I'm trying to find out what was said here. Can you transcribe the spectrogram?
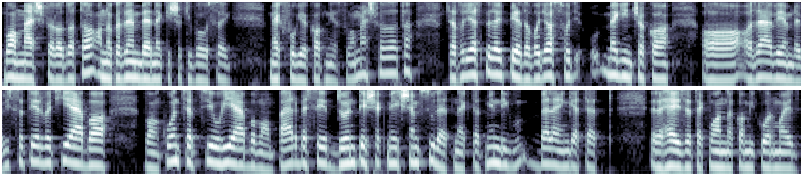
van más feladata, annak az embernek is, aki valószínűleg meg fogja kapni, ezt van más feladata. Tehát, hogy ez például egy példa, vagy az, hogy megint csak a, a, az AVM-re visszatérve, hogy hiába van koncepció, hiába van párbeszéd, döntések mégsem születnek, tehát mindig belengetett helyzetek vannak, amikor majd,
